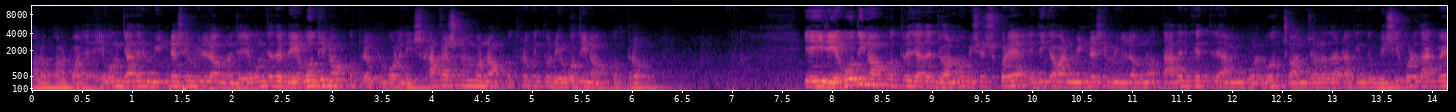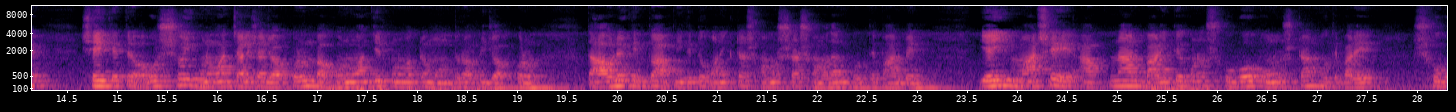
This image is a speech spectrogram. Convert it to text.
ভালো ফল পাওয়া যায়। এবং যাদের মিনরাশি মিল লগ্ন যায় এবং যাদের রেবতী নক্ষত্র একটু বলে দিই, সাতাশ নম্বর নক্ষত্র কিন্তু রেবতী নক্ষত্র। এই রেবতী নক্ষত্রে যাদের জন্ম বিশেষ করে, এদিকে আবার মিনরাশি মিল লগ্ন তাদের ক্ষেত্রে আমি বলব চঞ্চলতাটা কিন্তু বেশি করে থাকবে। সেই ক্ষেত্রে অবশ্যই হনুমান চালিসা জপ করুন বা হনুমানজির কোনো একটা মন্ত্র আপনি জপ করুন। তাহলে কিন্তু আপনি কিন্তু অনেকটা সমস্যার সমাধান করতে পারবেন। এই মাসে আপনার বাড়িতে কোনো শুভ অনুষ্ঠান হতে পারে, শুভ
